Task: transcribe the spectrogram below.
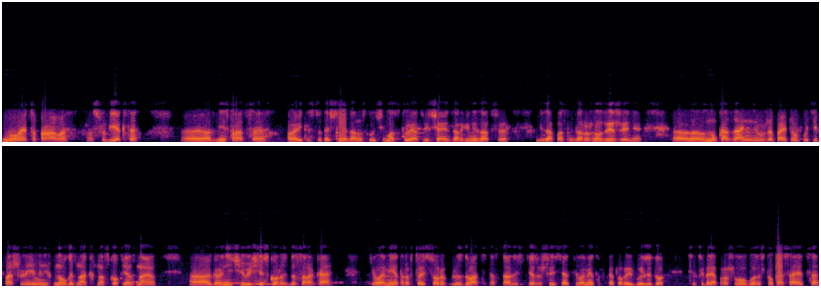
Ну, это право субъекта. Э, администрация правительство, точнее в данном случае Москвы, отвечает за организацию безопасности дорожного движения. Э, ну, Казань уже по этому пути пошли, у них много знаков, насколько я знаю, э, ограничивающие скорость до 40 километров, то есть 40 плюс 20, остались те же 60 километров, которые были до сентября прошлого года. Что касается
